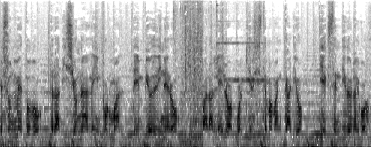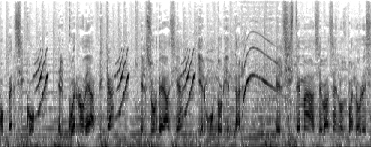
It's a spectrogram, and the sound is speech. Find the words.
es un método tradicional e informal de envío de dinero paralelo a cualquier sistema bancario y extendido en el Golfo Pérsico, el Cuerno de África, el sur de Asia y el mundo oriental. El sistema se basa en los valores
